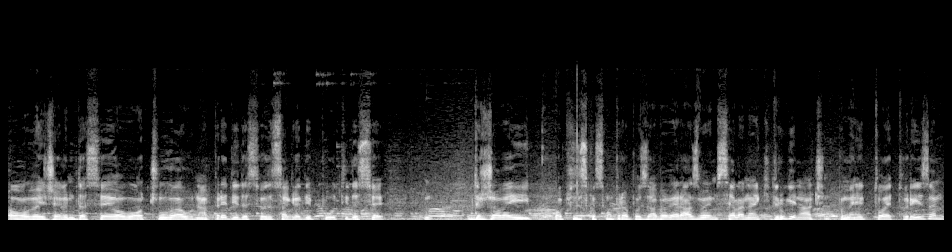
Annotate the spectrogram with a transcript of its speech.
ovaj, želim da se ovo očuva u napredi, da se ovde sagradi put i da se država i općinska samoprava pozabave razvojem sela na neki drugi način. Po meni to je turizam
